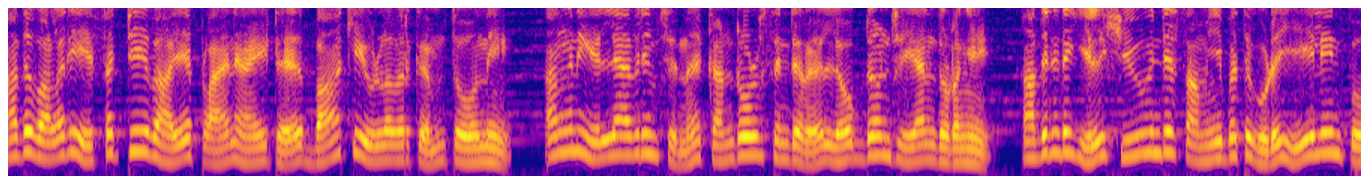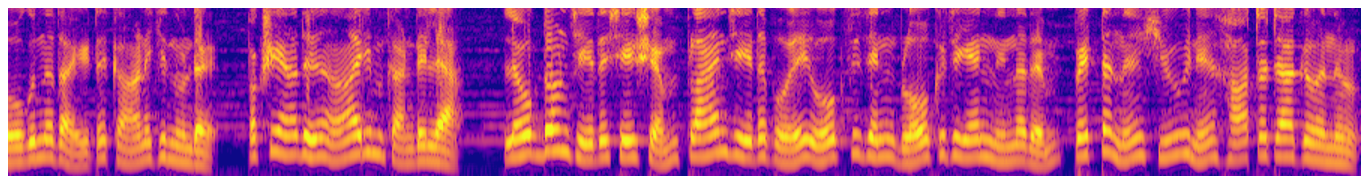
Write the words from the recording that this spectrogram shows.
അത് വളരെ എഫക്റ്റീവായ പ്ലാൻ ആയിട്ട് ബാക്കിയുള്ളവർക്കും തോന്നി. അങ്ങനെ എല്ലാവരും ചെന്ന് കൺട്രോൾ സെന്റർ ലോക്ക്ഡൌൺ ചെയ്യാൻ തുടങ്ങി. അതിനിടയിൽ ഹ്യൂവിന്റെ സമീപത്തുകൂടെ ഏലിയൻ പോകുന്നതായിട്ട് കാണിക്കുന്നുണ്ട്. പക്ഷെ അത് ആരും കണ്ടില്ല. ലോക്ക്ഡൌൺ ചെയ്ത ശേഷം പ്ലാൻ ചെയ്ത പോലെ ഓക്സിജൻ ബ്ലോക്ക് ചെയ്യാൻ നിന്നതും പെട്ടെന്ന് ഹ്യൂവിന് ഹാർട്ട് അറ്റാക്ക് വന്നു.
